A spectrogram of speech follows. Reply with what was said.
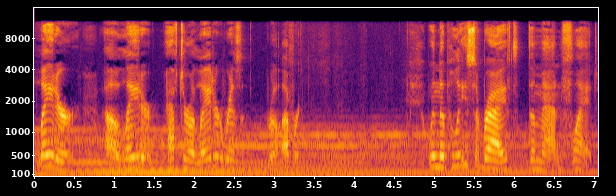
later, uh, later after a later res- when the police arrived, the man fled.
